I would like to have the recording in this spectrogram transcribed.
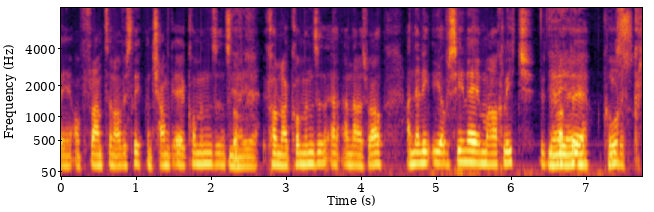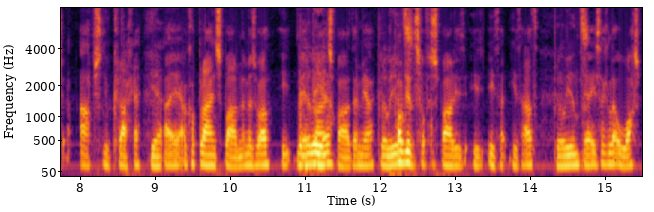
uh, on Frampton obviously and Champ uh, Cummings and stuff. Yeah, yeah. Conrad Cummings and, and that as well. And then you- you've seen uh, Mark Leach. Who Yeah, got yeah, there. yeah, of course. He's a cr- absolute cracker. Yeah. I, I got Brian sparring him as well. He, uh, Really, Brian yeah? sparred him. Yeah, Brilliant. probably the toughest spar he's, he's, he's he's had. Brilliant. Yeah, he's like a little wasp.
